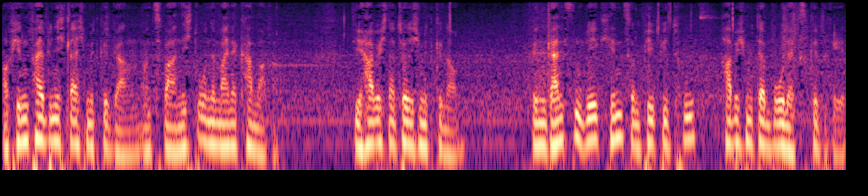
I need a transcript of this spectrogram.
Auf jeden Fall bin ich gleich mitgegangen, und zwar nicht ohne meine Kamera. Die habe ich natürlich mitgenommen. Den ganzen Weg hin zum PP2 habe ich mit der Bolex gedreht.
